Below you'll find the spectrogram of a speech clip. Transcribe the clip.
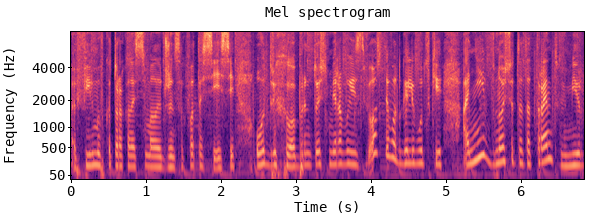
фильмы, в которых она снимала в джинсах, фотосессии. Одри Хёберн. То есть мировые звезды, вот голливудские, они вносят этот тренд в мир.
